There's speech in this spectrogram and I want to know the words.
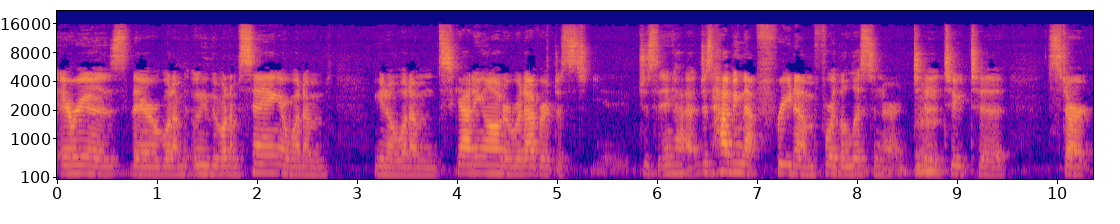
areas there, what I'm either what I'm saying or what I'm, you know, what I'm scatting on or whatever, just just in, just having that freedom for the listener to mm-hmm. to to start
